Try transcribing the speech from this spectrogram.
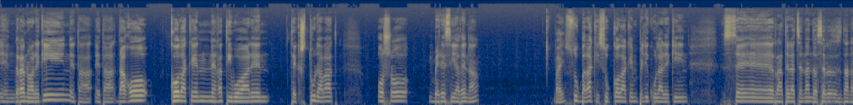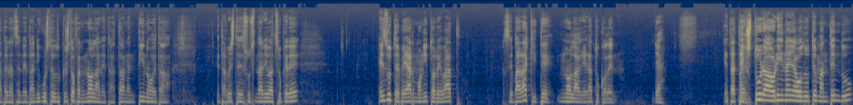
engranoarekin eta eta dago kodaken negatiboaren tekstura bat oso berezia dena. Bai. Zuk badaki, zuk kodaken pelikularekin zer ateratzen dan da zer ez dan ateratzen eta nik uste dut Christopher Nolan eta Tarantino eta eta beste zuzendari batzuk ere ez dute behar monitore bat ze badakite nola geratuko den. Ja. Eta Bai. tekstura hori nahiago dute mantendu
